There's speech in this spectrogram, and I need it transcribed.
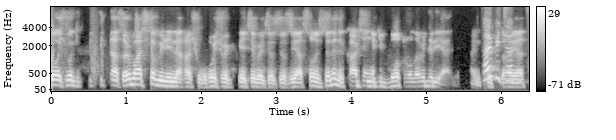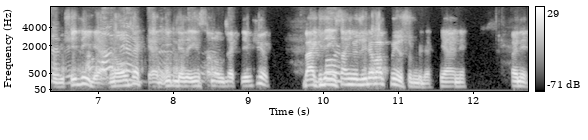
o hoş vakit bittikten sonra başka biriyle hoş, hoş vakit geçirmeye çalışıyorsun. Ya sonuçta nedir? Karşındaki bot olabilir yani. Hani Tabii, çok da tabii, bir tabii. şey değil Ama yani. Ne olacak evet, yani? İlle de insan olacak diye bir şey yok. Belki de Doğru. insan gözüyle bakmıyorsun bile. Yani hani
